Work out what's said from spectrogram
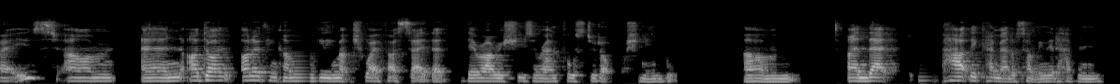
raised. Um, and I don't, I don't think I'm giving much away if I say that there are issues around forced adoption in the book. Um, and that partly came out of something that happened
